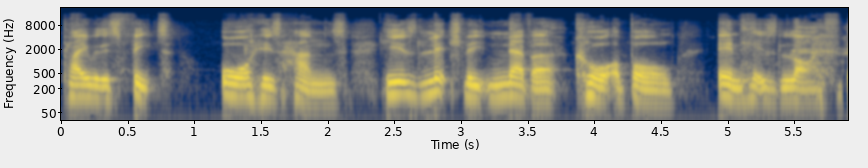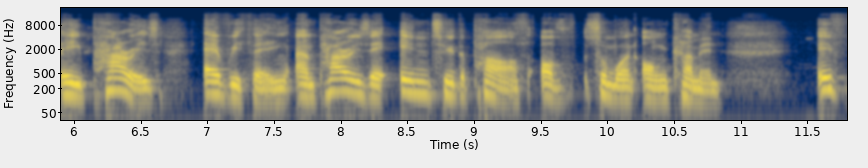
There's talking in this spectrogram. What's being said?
play with his feet or his hands. He has literally never caught a ball in his life. He parries everything and parries it into the path of someone oncoming. If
